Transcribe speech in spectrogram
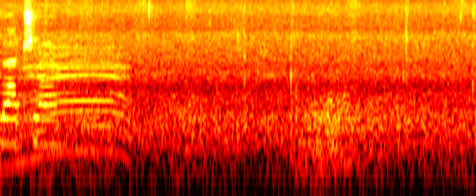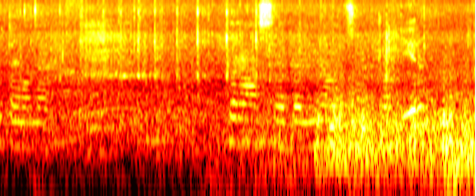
mleczne. Tutaj mamy prasę belującą John Deere.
